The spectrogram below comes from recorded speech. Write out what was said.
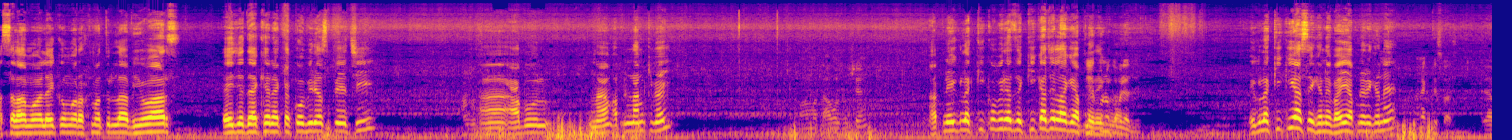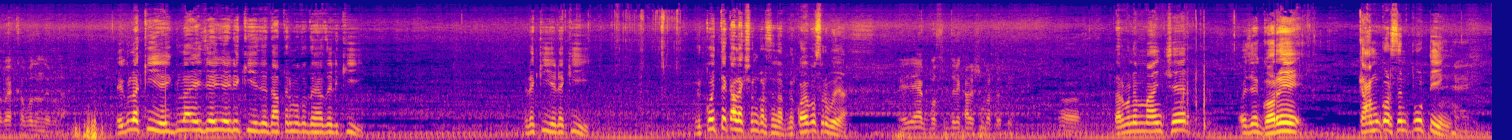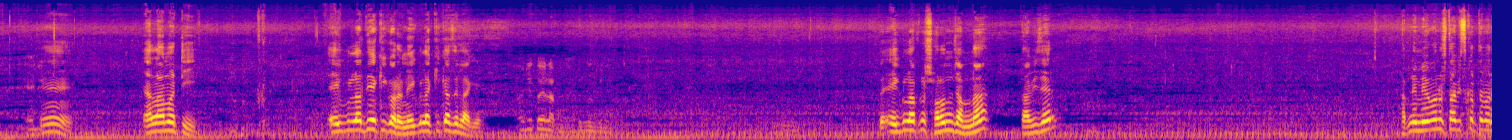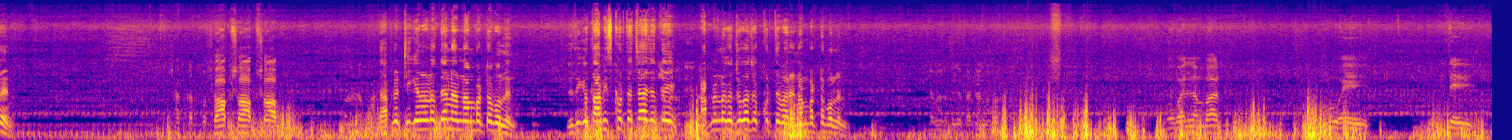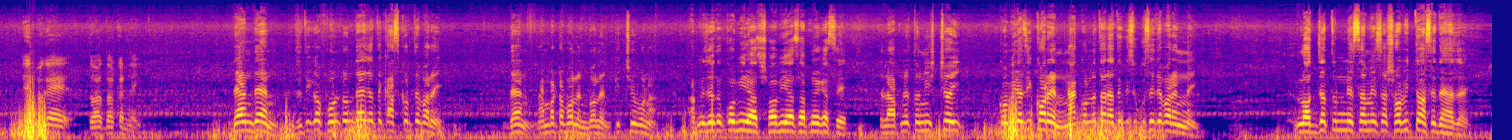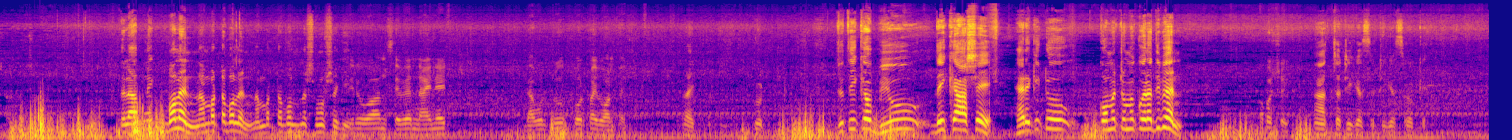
আসসালামু আলাইকুম রহমতুল্লাহ ভিউয়ার্স। এই যে দেখেন একটা কবিরাজ পেয়েছি। আবুল নাম আপনার নাম কি ভাই? মোহাম্মদ আবুল হোসেন। আপনি এগুলা কি কবিরাজে কি কাজে লাগে আপনার এগুলা? কি কি আছে এখানে ভাই আপনার এখানে? অনেক কিছু আছে। এটা ব্যাখ্যা এগুলা কি? এইগুলা এই যে এই- এইটা কি? এই যে দাঁতের মতো দেখা যায় এটা কি? এটা কি? এটা কি? কইতে কালেকশন করছেন আপনি? কয় বছর বইয়া? এই এক বছর ধরে কালেকশন করতেছি। তার মানে মাইনছের ওই যে ঘরে কাম করছেন পুটিং হ্যাঁ হ্যাঁ এলামাটি এইগুলা দিয়ে কি করেন? এইগুলা কি কাজে লাগে? তো এইগুলো আপনার সরঞ্জাম না তাবিজের? আপনি মেয়ে মানুষ তাবিজ করতে পারেন? সব সব সব। তা আপনার ঠিকানাটা দেন আর নাম্বারটা বলেন। যদি কেউ তাবিজ করতে চায় যাতে আপনার লগে যোগাযোগ করতে পারে নাম্বারটা বলেন। মোবাইল নাম্বার ফেসবুকে দেওয়ার দরকার নেই। দেন দেন। যদি কেউ ফোন টোন দেয় যাতে কাজ করতে পারে। দেন নাম্বারটা বলেন বলেন। কিচ্ছু হব না। আপনি যেহেতু কবিরাজ সবই আছে আপনার কাছে তাহলে আপনি তো নিশ্চয়ই কবিরাজি করেন না করলে তার এত কিছু বুঝাইতে পারেন নাই। লজ্জাতুন নেশা মেশা সবই তো আছে দেখা যায়। তাহলে আপনি বলেন নাম্বারটা বলেন নাম্বারটা বললে সমস্যা কি? Zero one seven nine eight double two four five one five. Right good যদি কেউ ভিউ দেখে আসে হ্যাঁ কি একটু কমে টমে করে দিবেন? অবশ্যই। আচ্ছা ঠিক আছে ঠিক আছে ওকে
